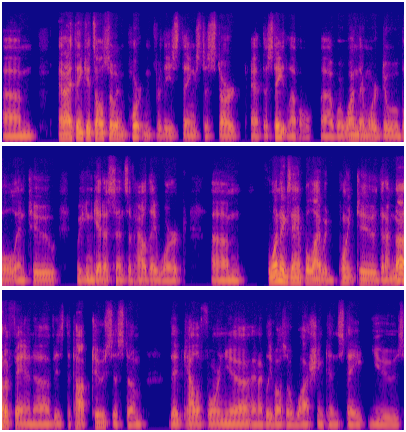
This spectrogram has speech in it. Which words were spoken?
Um, and I think it's also important for these things to start at the state level, uh, where one, they're more doable, and two, we can get a sense of how they work. Um, one example I would point to that I'm not a fan of is the top two system that California and I believe also Washington state use.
